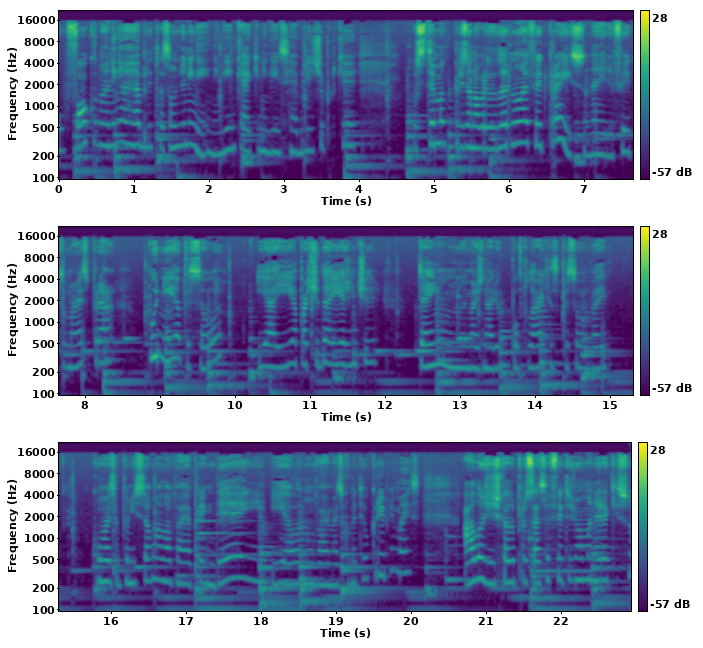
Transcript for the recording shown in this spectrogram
o foco não é nem a reabilitação de ninguém. Ninguém quer que ninguém se reabilite porque o sistema prisional brasileiro não é feito para isso, né? Ele é feito mais para punir a pessoa e aí a partir daí a gente tem no imaginário popular que essa pessoa vai com essa punição ela vai aprender e, e ela não vai mais cometer o crime, mas a logística do processo é feita de uma maneira que isso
